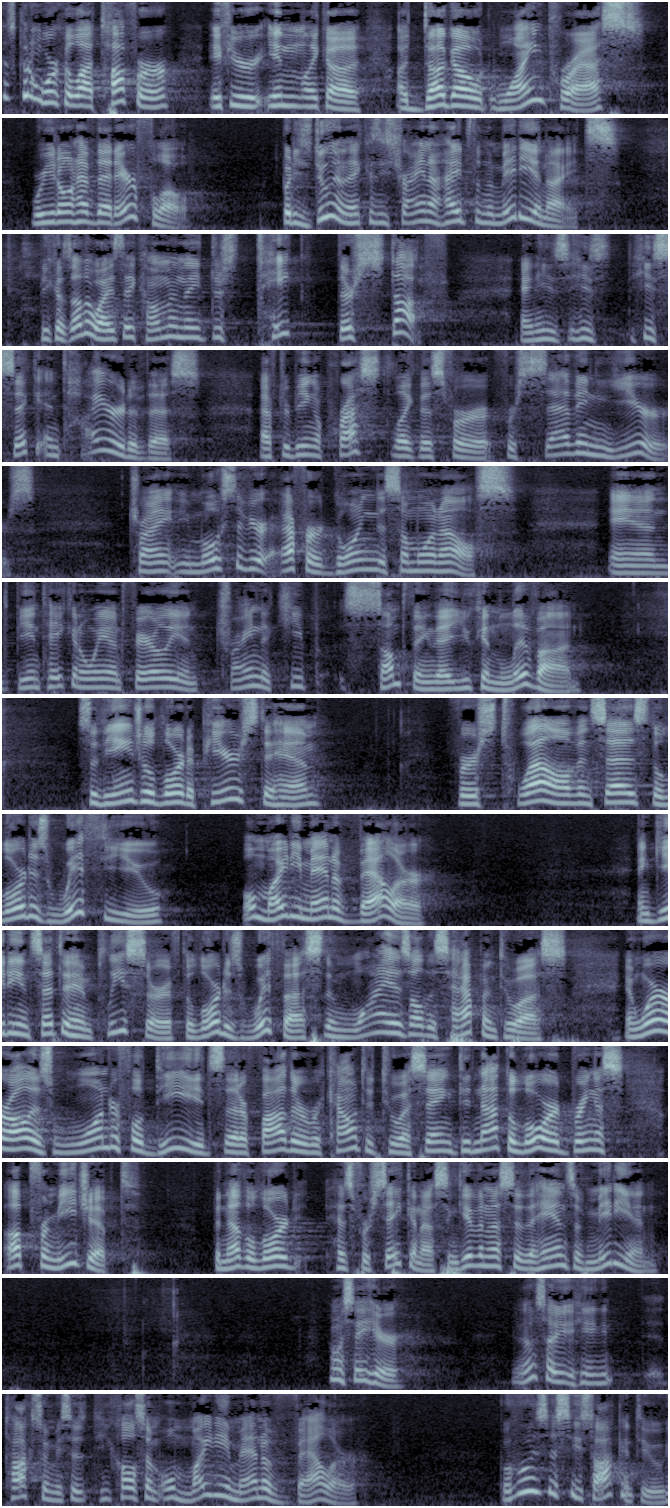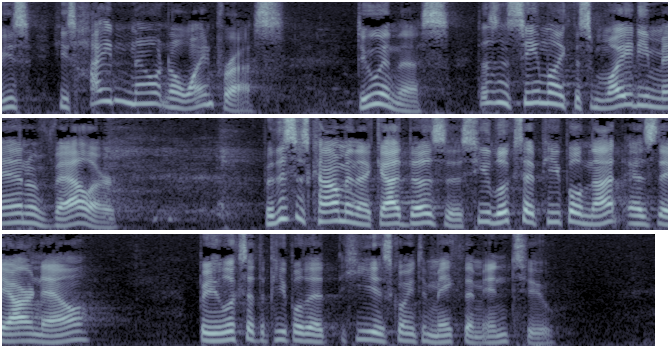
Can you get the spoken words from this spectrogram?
It's going to work a lot tougher if you're in like a, a dugout wine press where you don't have that airflow. But he's doing that because he's trying to hide from the Midianites. Because otherwise they come and they just take their stuff. And he's, he's, he's sick and tired of this after being oppressed like this for, for seven years, trying most of your effort going to someone else and being taken away unfairly and trying to keep something that you can live on. So the angel of the Lord appears to him, verse 12, and says, The Lord is with you, O mighty man of valor. And Gideon said to him, Please, sir, if the Lord is with us, then why has all this happened to us? And where are all his wonderful deeds that our father recounted to us, saying, Did not the Lord bring us up from Egypt? But now the Lord has forsaken us and given us to the hands of Midian. I want to say here, notice how he talks to him. He says he calls him, "Oh, mighty man of valor." But who is this he's talking to? He's he's hiding out in a wine press, doing this. Doesn't seem like this mighty man of valor. But this is common that God does this. He looks at people not as they are now, but He looks at the people that He is going to make them into.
